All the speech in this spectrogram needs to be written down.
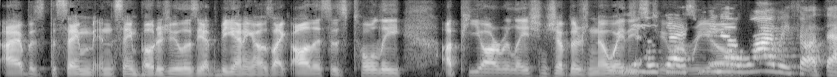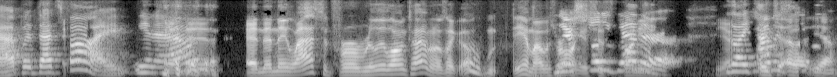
I was the same in the same boat as you, Lizzie. At the beginning, I was like, oh, this is totally a PR relationship. There's no way these you two guys, are real. you know why we thought that, but that's fine. You know, and, then, and then they lasted for a really long time, and I was like, oh, damn, I was wrong. they're It's still just funny. together. Yeah. Like I was, uh, yeah.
